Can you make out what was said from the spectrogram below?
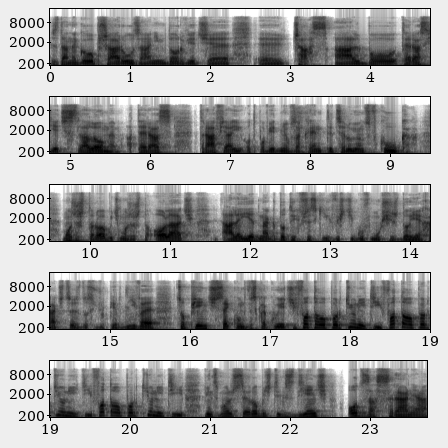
z danego obszaru, zanim dorwie cię y, czas, albo teraz jedź slalomem, a teraz trafiaj odpowiednio w zakręty celując w kółka. Możesz to robić, możesz to olać, ale jednak do tych wszystkich wyścigów musisz dojechać, co jest dosyć upierdliwe. Co 5 sekund wyskakuje ci photo opportunity, photo opportunity, photo opportunity, więc możesz sobie robić tych zdjęć od zasrania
